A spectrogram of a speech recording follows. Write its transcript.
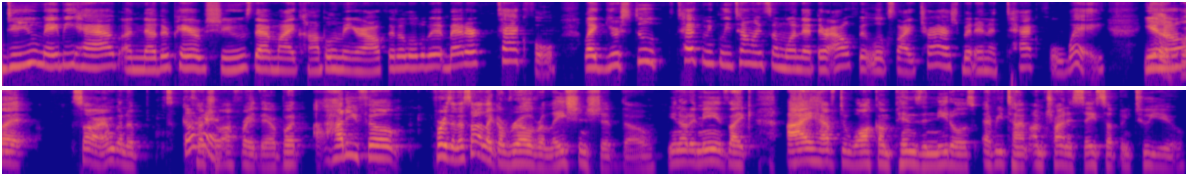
do you maybe have another pair of shoes that might complement your outfit a little bit better? Tactful. Like you're still technically telling someone that their outfit looks like trash, but in a tactful way. You yeah, know? But sorry, I'm gonna Go cut ahead. you off right there. But uh, how do you feel for example, that's not like a real relationship though. You know what I mean? It's like I have to walk on pins and needles every time I'm trying to say something to you.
